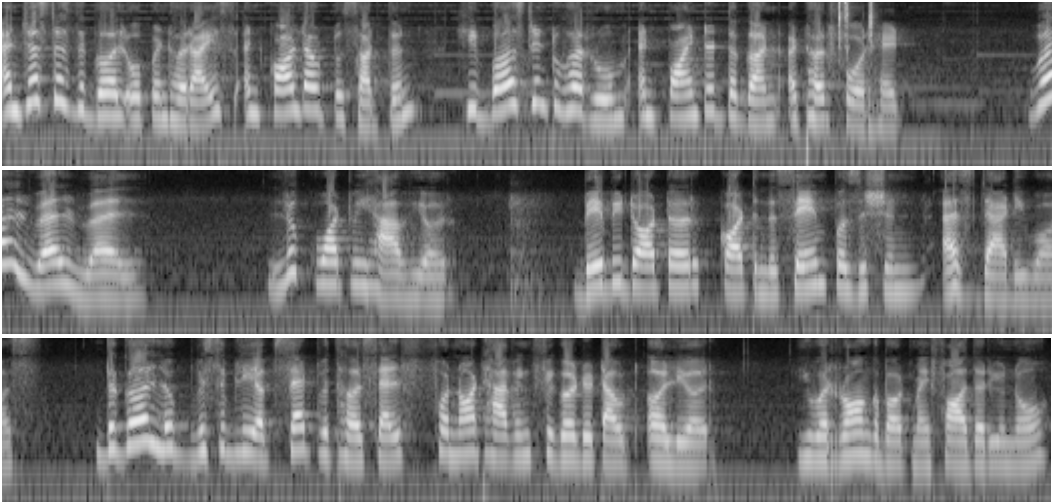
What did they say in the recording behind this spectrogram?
and just as the girl opened her eyes and called out to Sartan, he burst into her room and pointed the gun at her forehead. Well, well, well. Look what we have here. Baby daughter caught in the same position as daddy was. The girl looked visibly upset with herself for not having figured it out earlier. You were wrong about my father, you know,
